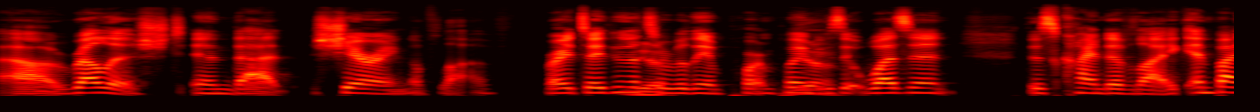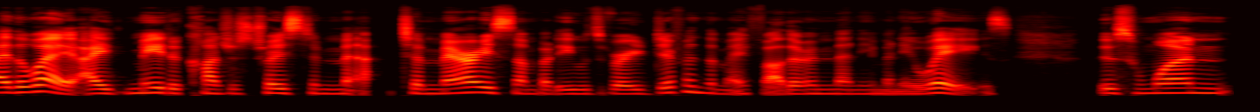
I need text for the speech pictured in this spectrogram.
uh, relished in that sharing of love, right? So I think that's Yeah. a really important point Yeah. because it wasn't this kind of like. And by the way, I made a conscious choice to ma- to marry somebody who's very different than my father in many many ways. This one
